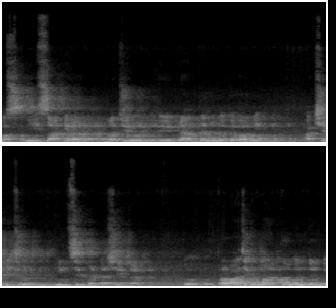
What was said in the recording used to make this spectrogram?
മസ്നി സാഹിറാണ് മജ്നൂൻ ഭ്രാന്തൻ എന്നൊക്കെ പറഞ്ഞ് ആക്ഷേപിച്ചത് ഇൻസിൽപ്പെട്ട അപ്പോൾ പ്രവാചകന്മാർക്കും എന്തുണ്ട്?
